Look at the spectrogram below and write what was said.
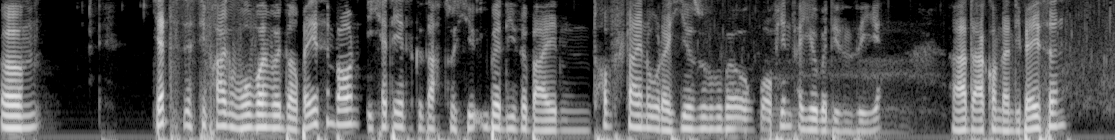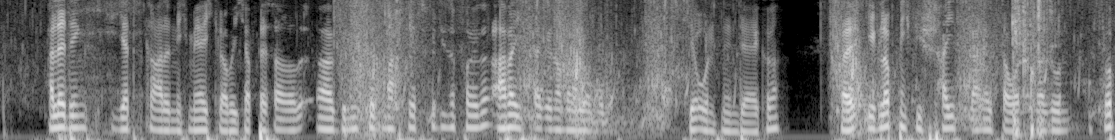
Ähm, jetzt ist die Frage, wo wollen wir unsere Base hinbauen? Ich hätte jetzt gesagt, so hier über diese beiden Tropfsteine oder hier so rüber irgendwo. Auf jeden Fall hier über diesen See. Ja, da kommt dann die Base hin. Allerdings jetzt gerade nicht mehr. Ich glaube, ich habe besser äh, genug gemacht jetzt für diese Folge. Aber ich zeige nochmal hier rum. Hier unten in der Ecke. Weil ihr glaubt nicht, wie scheiß lange es dauert, immer so ein... Upp,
